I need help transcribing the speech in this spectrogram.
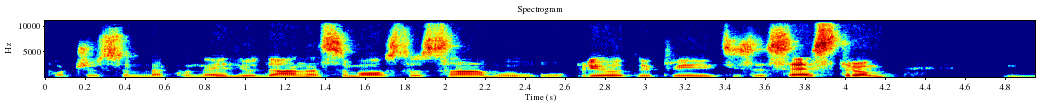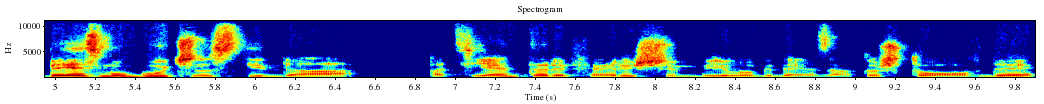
počeo sam nakon nedelju dana sam ostao sam u, u privatnoj klinici sa sestrom, bez mogućnosti da pacijenta referišem bilo gde, zato što ovde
